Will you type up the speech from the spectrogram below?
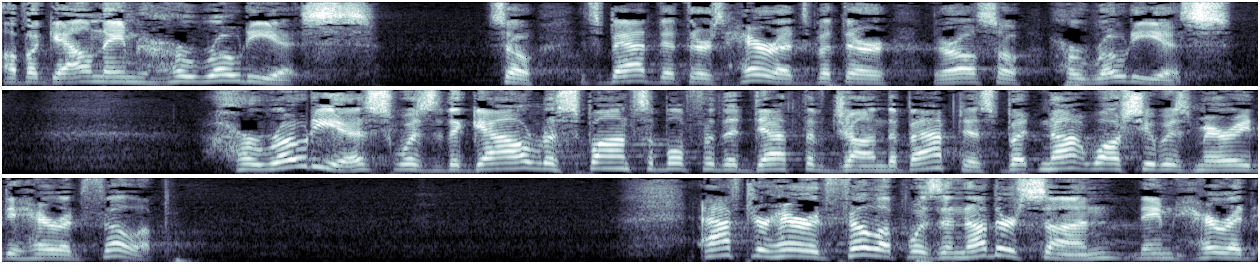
of a gal named Herodias. So it's bad that there's Herods, but there are also Herodias. Herodias was the gal responsible for the death of John the Baptist, but not while she was married to Herod Philip. After Herod Philip was another son named Herod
